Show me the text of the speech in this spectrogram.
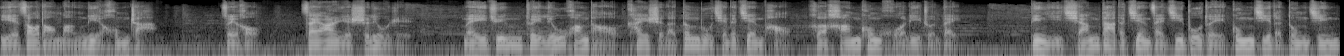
也遭到猛烈轰炸，最后，在二月十六日，美军对硫磺岛开始了登陆前的舰炮和航空火力准备，并以强大的舰载机部队攻击了东京。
